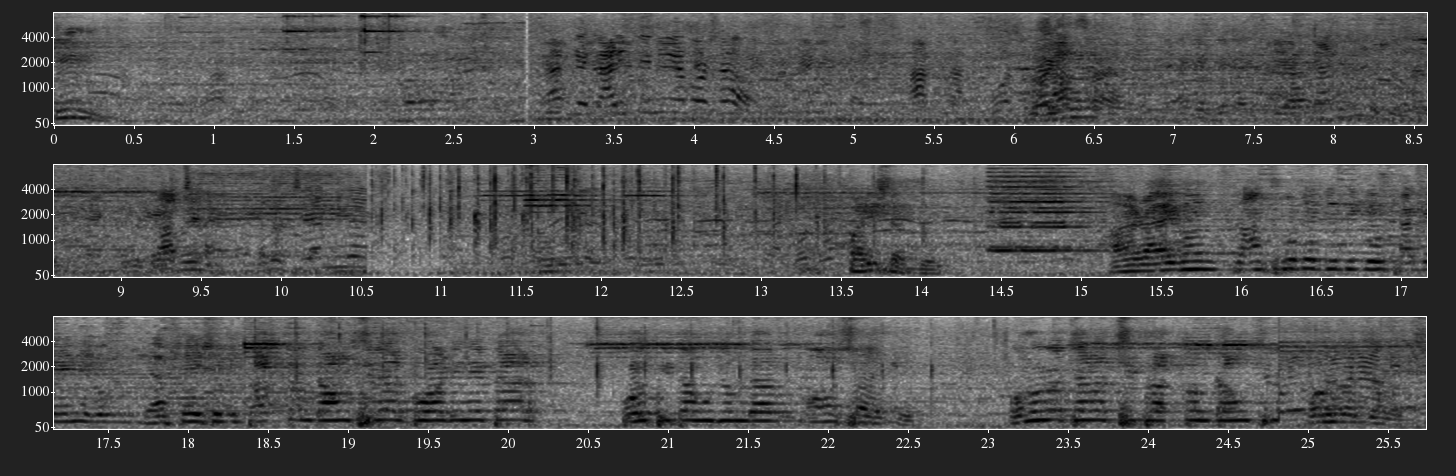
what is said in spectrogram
হুম। যাবে না? যাবে আর রায়গঞ্জ ট্রান্সপোর্টের যদি কেউ থাকেন এবং ব্যবসায়ী সমিতি প্রাক্তন কাউন্সিলর কোঅর্ডিনেটর কল্পিতা মজুমদার মহাশয়কে অনুরোধ জানাচ্ছি প্রাক্তন কাউন্সিলর অনুরোধ জানাচ্ছি।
